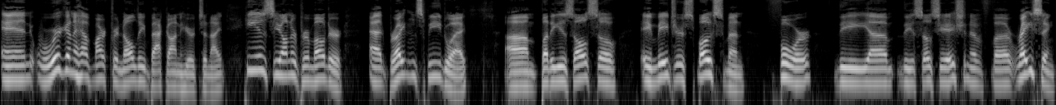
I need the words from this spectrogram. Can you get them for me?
And we're going to have Mark Rinaldi back on here tonight. He is the owner promoter at Brighton Speedway, um, but he is also a major spokesman for the uh, the Association of uh, Racing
